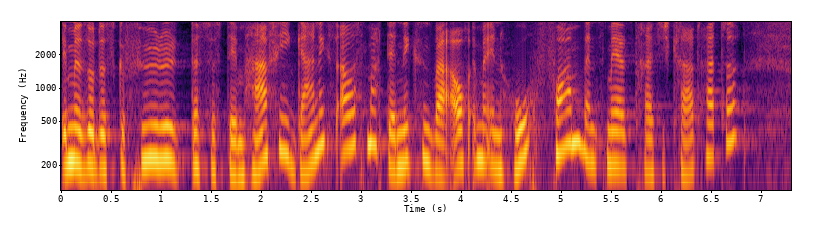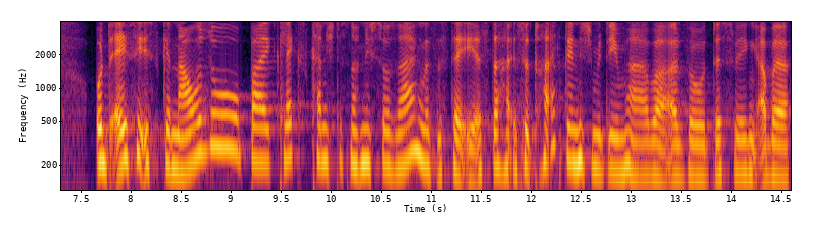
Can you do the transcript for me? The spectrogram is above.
immer so das Gefühl, dass es dem Hafi gar nichts ausmacht. Der Nixon war auch immer in Hochform, wenn es mehr als 30 Grad hatte. Und AC ist genauso. Bei Klecks kann ich das noch nicht so sagen. Das ist der erste heiße Tag, den ich mit ihm habe. Also deswegen, aber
